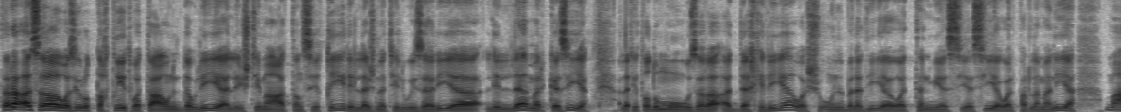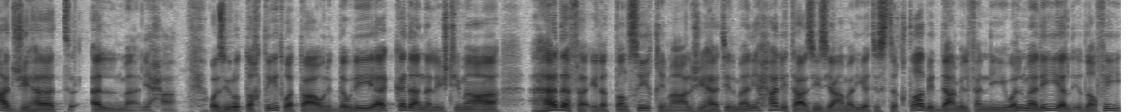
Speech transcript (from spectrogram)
ترأس وزير التخطيط والتعاون الدولي الاجتماع التنسيقي للجنة الوزارية للامركزية التي تضم وزراء الداخلية والشؤون البلدية والتنمية السياسية والبرلمانية مع الجهات المانحة. وزير التخطيط والتعاون الدولي أكد أن الاجتماع هدف إلى التنسيق مع الجهات المانحة لتعزيز عملية استقطاب الدعم الفني والمالي الإضافي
